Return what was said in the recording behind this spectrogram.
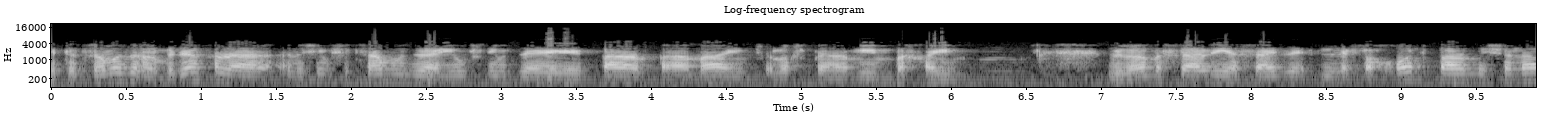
את הצום הזה, אבל בדרך כלל האנשים שצמו את זה היו עושים את זה פעם, פעמיים, שלוש פעמים בחיים. ורב סאלי עשה את זה לפחות פעם בשנה,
